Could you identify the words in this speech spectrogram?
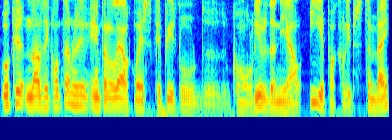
O que nós encontramos em, em paralelo com este capítulo, de, com o livro de Daniel e Apocalipse também,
